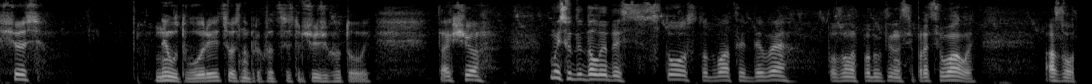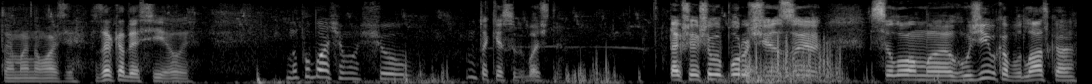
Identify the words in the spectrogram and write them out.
щось не утворюється. Ось, наприклад, цей стручочок готовий. Так що ми сюди дали десь 100-120 ДВ, по зонах продуктивності працювали. Азоту я маю на увазі. З РКД сіяли. Ну, побачимо, що ну, таке собі, бачите. Так що, якщо ви поруч з селом е, Гужівка, будь ласка,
